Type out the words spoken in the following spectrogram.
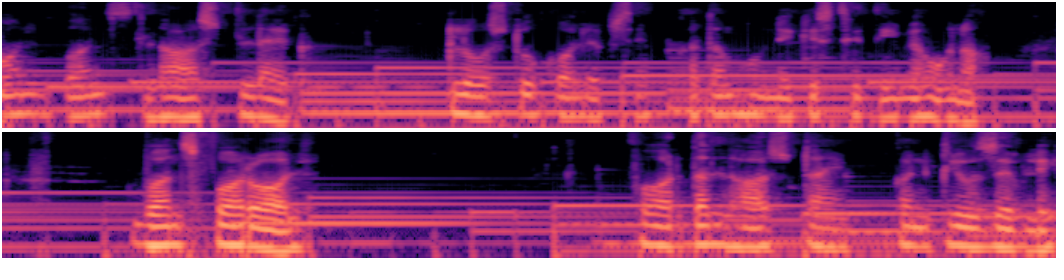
On one's last leg close to collapsing खत्म होने की स्थिति में होना। Once for all for the last time conclusively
